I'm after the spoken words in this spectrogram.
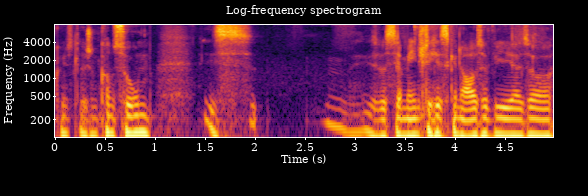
künstlerischen Konsum ist ist was sehr Menschliches genauso wie, also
